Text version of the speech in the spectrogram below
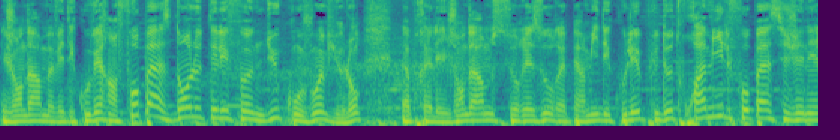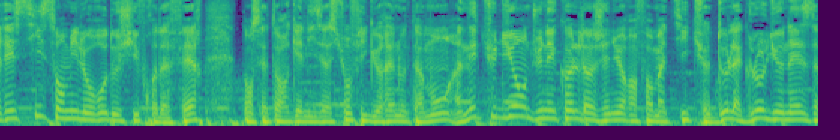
Les gendarmes avaient découvert un faux passe dans le téléphone du conjoint violent. D'après les gendarmes, ce réseau aurait permis d'écouler plus de 3000 faux passes et générer 600 000 euros de chiffre d'affaires. Dans cette organisation figurait notamment un étudiant d'une école d'ingénieur informatique de la Glo lyonnaise.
